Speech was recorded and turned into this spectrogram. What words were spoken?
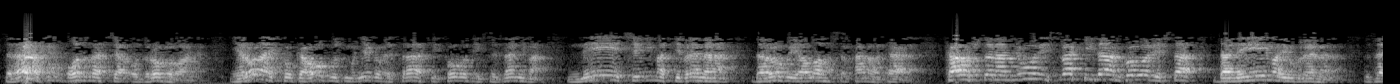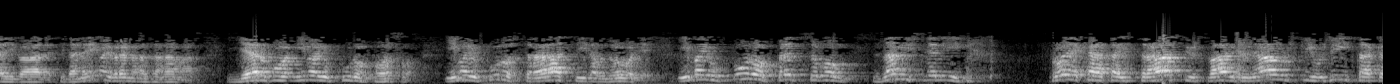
Strast odvraća od robovanja. Jer onaj koga obuzmu njegove strasti povodi se za njima, neće imati vremena da robuje Allah subhanahu wa ta'ala. Kao što nam ljudi svaki dan govori šta, da ne imaju vremena za ibadet i da ne imaju vremena za namaz. Jer imaju puno posla, imaju puno strasti da udovolje, imaju puno pred sobom zamišljenih projekata i strasti u stvari dunjalučkih užitaka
